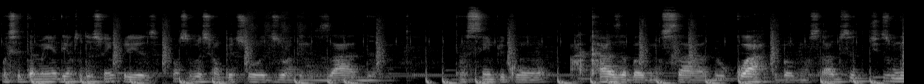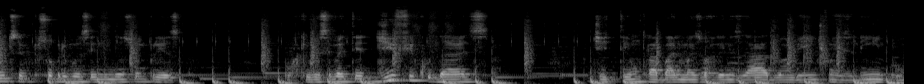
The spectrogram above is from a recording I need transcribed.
você também é dentro da sua empresa. Então, se você é uma pessoa desorganizada, está sempre com a casa bagunçada, o quarto bagunçado, isso diz muito sempre sobre você dentro da sua empresa, porque você vai ter dificuldades de ter um trabalho mais organizado, um ambiente mais limpo,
